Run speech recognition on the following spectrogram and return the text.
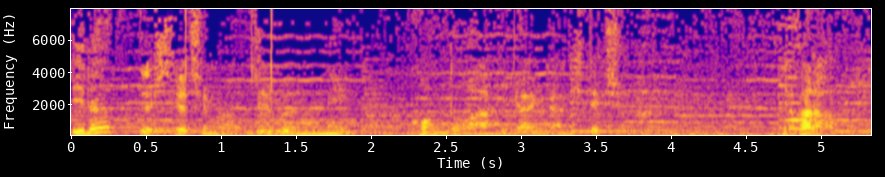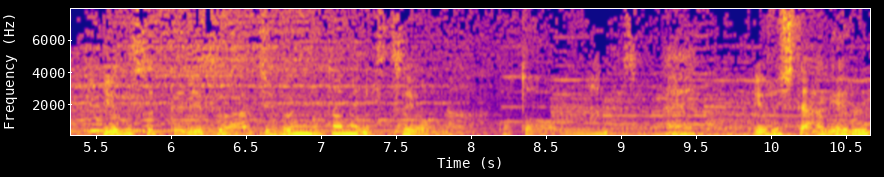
イラってしてしまう。自分に今度はイライラ来てしまう。だから許すって実は自分のために必要なことなんですよね。許してあげるっていうよ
